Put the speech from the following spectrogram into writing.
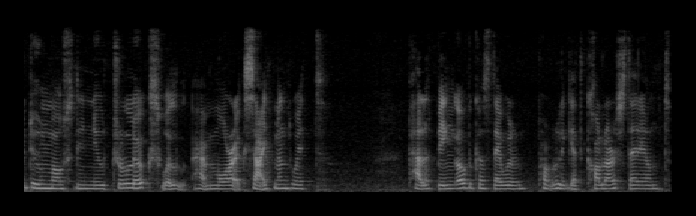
who do mostly neutral looks will have more excitement with palette bingo because they will probably get colors they don't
